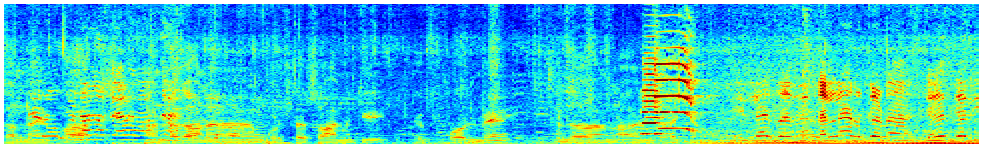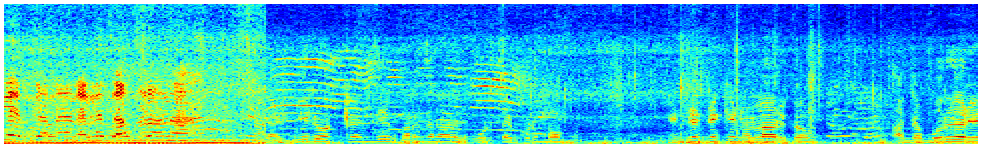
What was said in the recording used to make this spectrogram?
சன்னப்பா அன்னதானம் கொடுத்த சாமிக்கு எப்போதுமே இந்த அன்னதானம் கிடைக்கணும் எல்லாரும் நல்லா இருக்கணும் சரி சரியா இருக்கணும் நல்லா சாப்பிடணும் ஈரோட்டிலேருந்து பிறந்த கொடுத்த குடும்பம் என்றென்றைக்கு நல்லா இருக்கும். அந்த முருகர்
